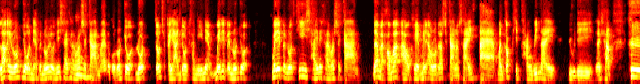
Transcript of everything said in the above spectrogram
แล้วไอ้รถยนต์เนี่ยเป็นรถยนต์ที่ใช้ทางราชการไหมปรากฏรถยนต์รถรถจักรยานยนต์คันนี้เนี่ยไม่ได้เป็นรถยนต์ไม่ได้เป็นรถที่ใช้ในทางราชการ นั่นหมายความว่าเอาโอเค ไม่ไดเอารถราชการมาใช้ แต่มันก็ผิดทางวินัยอยู่ดีนะครับ คือ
